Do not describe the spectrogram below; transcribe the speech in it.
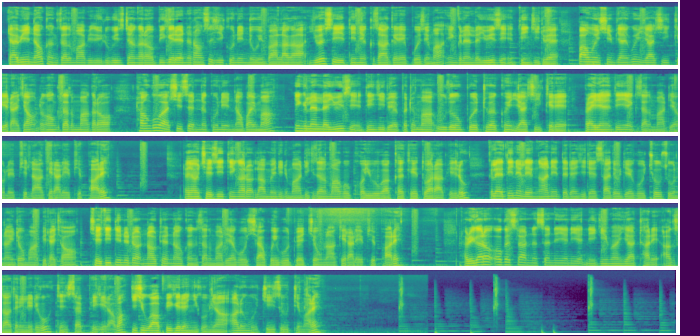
ဒါပြင်နောက်ခံကစားသမားပြည်သူလူဝစ်တန်ကတော့ပြီးခဲ့တဲ့2018ခုနှစ်နိုဝင်ဘာလက USA အသင်းနဲ့ကစားခဲ့တဲ့ပွဲစဉ်မှာအင်္ဂလန်လက်ရွေးစင်အသင်းကြီးတွေပါဝင်ရှင်ပြိုင်ခွင့်ရရှိခဲ့တာကြောင့်၎င်းကစားသမားကတော့1982ခုနှစ်နောက်ပိုင်းမှာအင်္ဂလန်လက်ရွေးစင်အသင်းကြီးတွေပထမဦးဆုံးပွဲထွက်ခွင့်ရရှိခဲ့တဲ့ Brighton အသင်းရဲ့ကစားသမားတယောက်လည်းဖြစ်လာခဲ့တာလည်းဖြစ်ပါတယ်။ ဒါကြောင့် Chelsea တင်းကတော့လာမယ့်နေ့ဒီမှာဒီကစားသမားကိုခေါ်ယူဖို့ကခက်ခဲသွားတာဖြစ်တယ်လို့ကလပ်တင်းနဲ့လည်း9နှစ်တက်တန်းရှိတဲ့စာချုပ်တရက်ကိုချုပ်ဆိုနိုင်တော့မှာဖြစ်တဲ့ကြောင့် Chelsea တင်းတော့နောက်ထပ်နောက်ခံကစားသမားတယောက်ကိုရှာဖွေဖို့အတွက်ကြုံလာခဲ့တာလည်းဖြစ်ပါတယ်။ဒါတွေကတော့ဩဂတ်စ်လ22ရက်နေ့ရဲ့နေကင်းမှရထားတဲ့အားကစားသတင်းလေးတွေကိုတင်ဆက်ပေးခဲ့တာပါ။ကြည့်ရှုအားပေးခဲ့တဲ့ညီကိုများအားလုံးကိုကျေးဇူးတင်ပါတယ်။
